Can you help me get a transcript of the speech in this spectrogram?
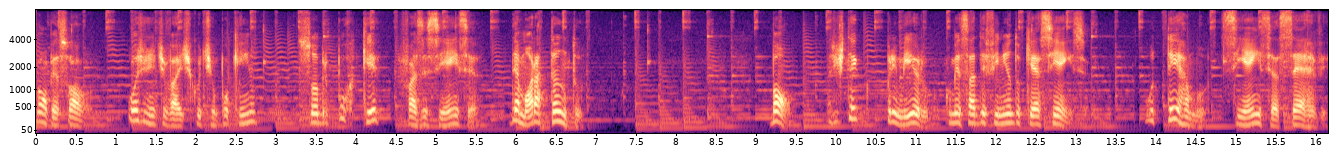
Bom, pessoal, hoje a gente vai discutir um pouquinho sobre por que fazer ciência demora tanto. Bom, a gente tem que primeiro começar definindo o que é ciência. O termo ciência serve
